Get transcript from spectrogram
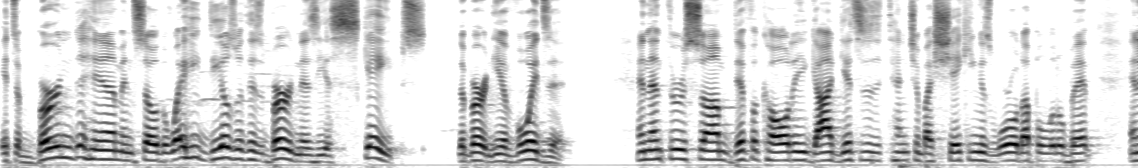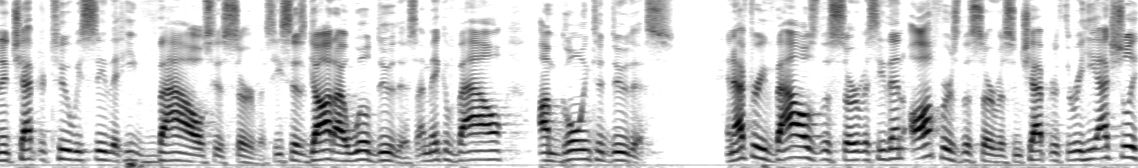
It's a burden to him. And so the way he deals with his burden is he escapes the burden, he avoids it. And then through some difficulty, God gets his attention by shaking his world up a little bit. And in chapter 2, we see that he vows his service. He says, God, I will do this. I make a vow, I'm going to do this. And after he vows the service, he then offers the service. In chapter 3, he actually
